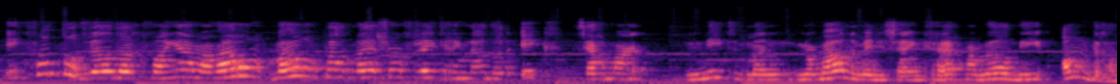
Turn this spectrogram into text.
ik vond dat wel, dacht ik van ja, maar waarom, waarom bepaalt mijn zorgverzekering nou dat ik zeg maar niet mijn normale medicijn krijg, maar wel die andere?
